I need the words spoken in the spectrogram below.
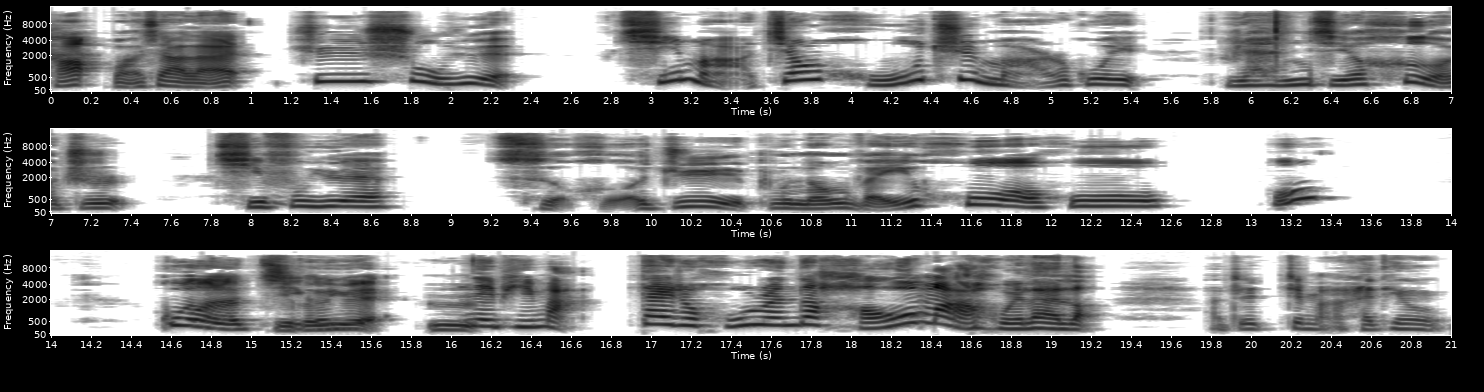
好，往下来。居数月，骑马将胡骏马而归，人皆贺之。其父曰：“此何惧？不能为祸乎？”哦，过了几个月，嗯，那匹马带着胡人的好马回来了。啊，这这马还挺有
